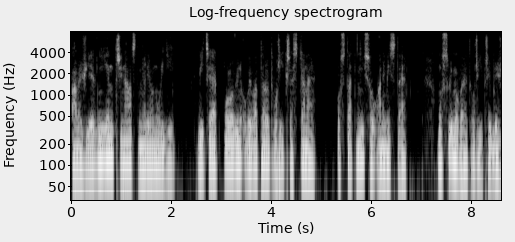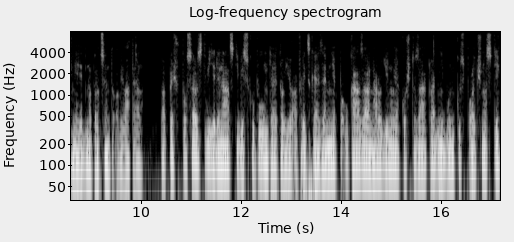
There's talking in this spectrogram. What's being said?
ale žije v ní jen 13 milionů lidí. Více jak polovinu obyvatel tvoří křesťané. Ostatní jsou animisté. Muslimové tvoří přibližně 1% obyvatel. Papež v poselství jedenácti biskupům této jihoafrické země poukázal na rodinu jakožto základní buňku společnosti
